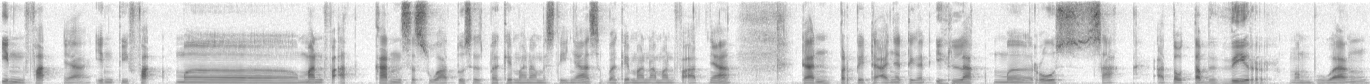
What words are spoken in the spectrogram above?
infak ya, intifak memanfaatkan sesuatu sebagaimana mestinya, sebagaimana manfaatnya dan perbedaannya dengan ihlak merusak atau tabdzir membuang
